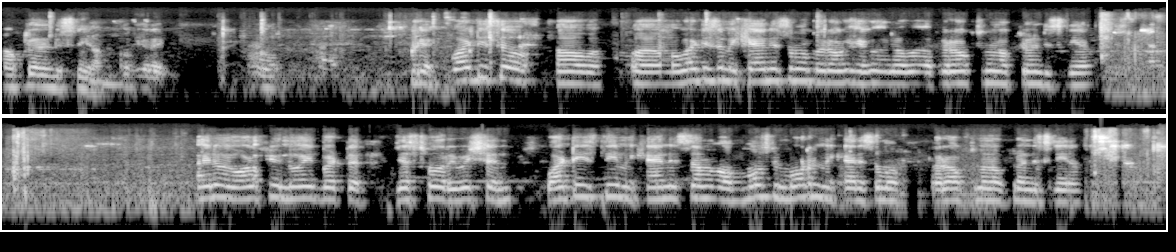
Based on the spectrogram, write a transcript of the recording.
nocturnal dyspnea. Okay, right. Oh. Okay, what is the uh, uh, what is the mechanism of uh, paroxysmal nocturnal dyspnea? I know all of you know it, but uh, just for revision, what is the mechanism or most important mechanism of paroxysmal nocturnal dyspnea?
